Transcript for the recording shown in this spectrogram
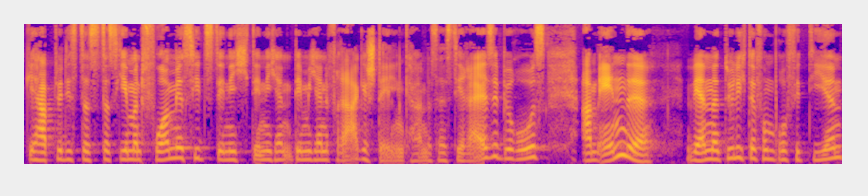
gehabt wird, ist, dass, dass jemand vor mir sitzt, den ich, den ich, dem ich eine Frage stellen kann. Das heißt, die Reisebüros am Ende werden natürlich davon profitieren,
